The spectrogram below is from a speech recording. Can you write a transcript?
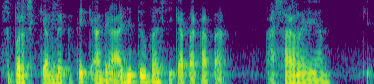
sepersekian detik ada aja tuh pasti kata-kata kasar ya kan. Kayak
